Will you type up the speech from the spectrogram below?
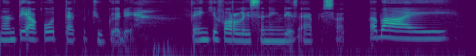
nanti aku tag juga deh Thank you for listening this episode. Bye bye.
